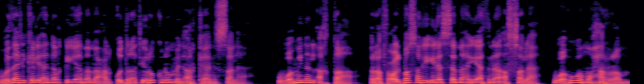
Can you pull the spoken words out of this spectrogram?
وذلك لأن القيام مع القدرة ركن من أركان الصلاة. ومن الأخطاء رفع البصر إلى السماء أثناء الصلاة وهو محرم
